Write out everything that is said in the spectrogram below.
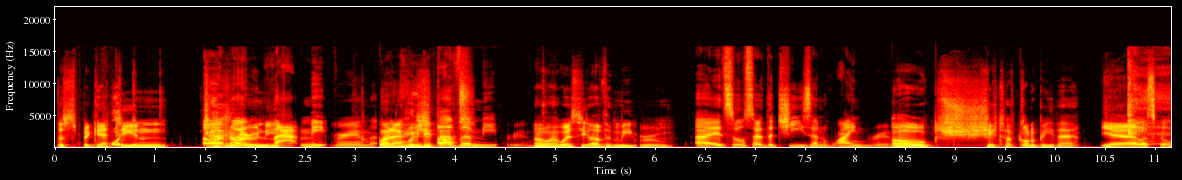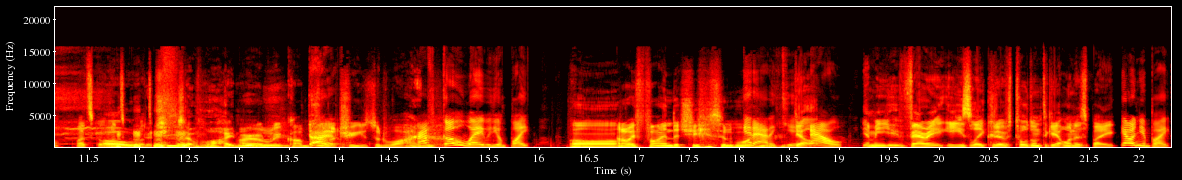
The spaghetti and Oh, I'm not in that meat room. Well, I'm who in did the that? other meat room. Oh, where's the other meat room? Uh, it's also the cheese and wine room. Oh shit! I've got to be there. Yeah, let's go. Let's go. Let's Oh, go. the cheese and wine. Room. I only come for the cheese and wine. Raph, go away with your bike. Aw. How do I find the cheese and wine? Get out of here. Get- Ow. I mean, you very easily could have told him to get on his bike. Get on your bike.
